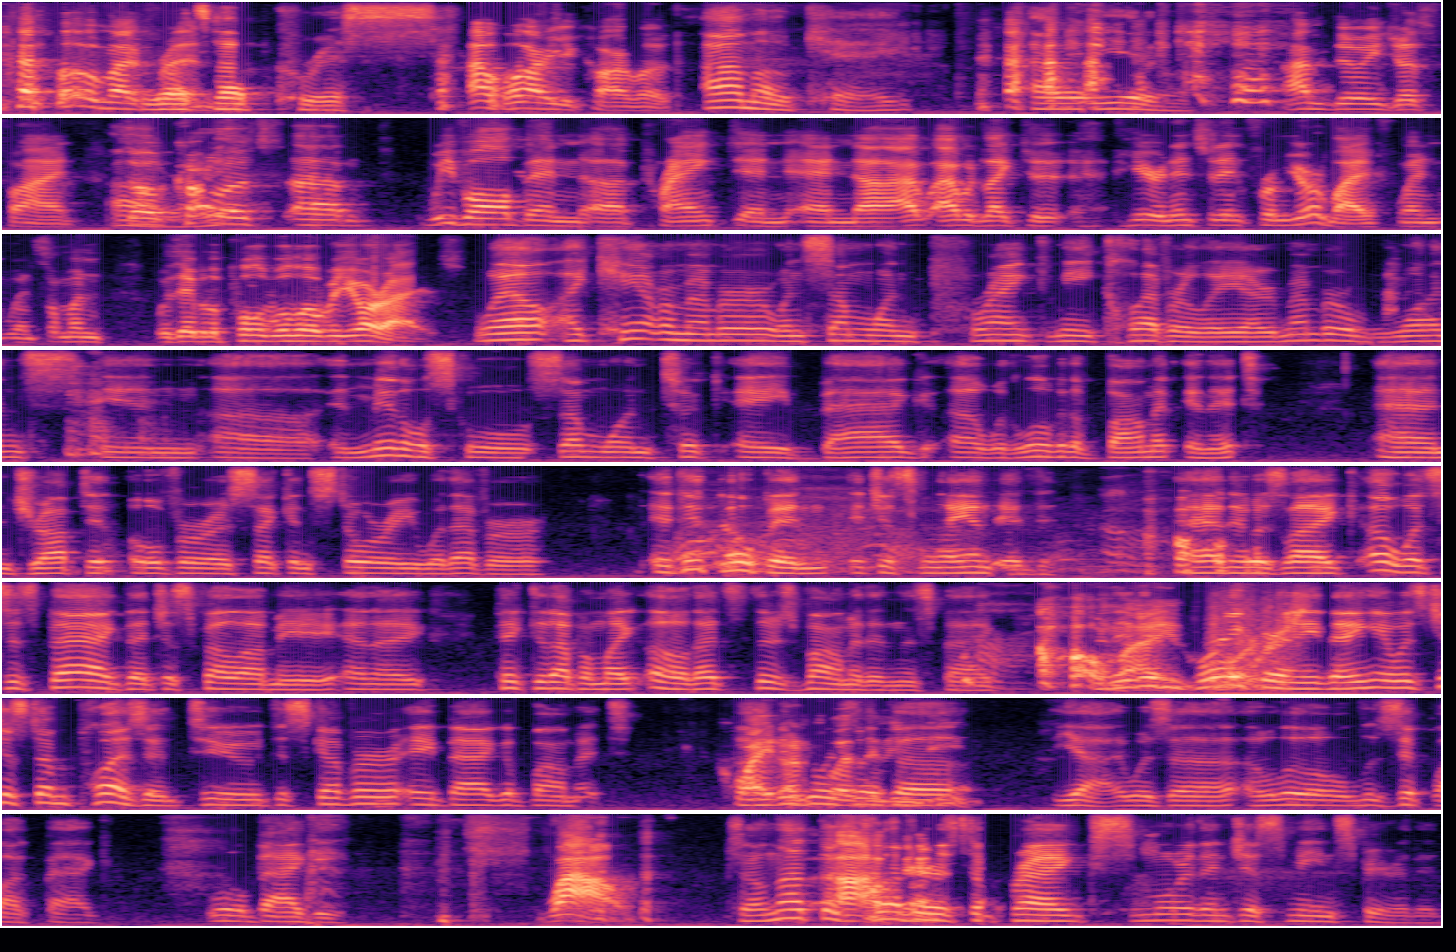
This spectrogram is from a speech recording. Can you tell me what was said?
Hello, my friend. What's up, Chris? How are you, Carlos? I'm okay. How are you? I'm doing just fine. All So, right. Carlos, um, we've all been uh, pranked, and and uh, I, I would like to hear an incident from your life when when someone was able to pull the wool over your eyes. Well, I can't remember when someone pranked me cleverly. I remember once in uh, in middle school, someone took a bag uh, with a little bit of vomit in it and dropped it over a second story, whatever. It didn't open; it just landed, and it was like, "Oh, what's this bag that just fell on me?" And I picked it up. I'm like, "Oh, that's there's vomit in this bag." Oh and it didn't break or anything. It was just unpleasant to discover a bag of vomit. Quite I think it unpleasant like a- indeed. Yeah, it was a, a little Ziploc bag, a little baggy. Wow. So not the Ah, man. cleverest of pranks, more than just mean spirited.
